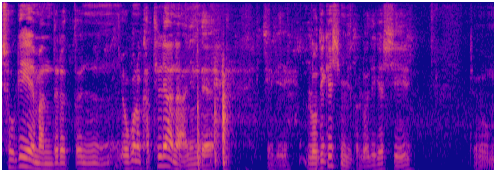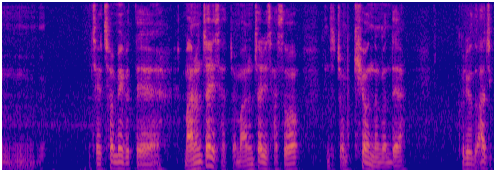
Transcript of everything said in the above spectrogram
초기에 만들었던 요거는 카틀리아는 아닌데 저기 로디겟입니다. 로디겟이 좀 제가 처음에 그때 만 원짜리 샀죠. 만 원짜리 사서 이제 좀 키웠는 건데 그래도 아직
